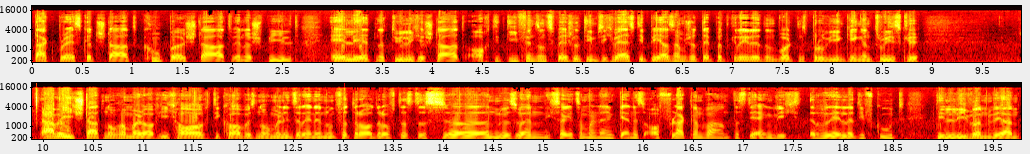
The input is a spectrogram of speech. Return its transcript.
Doug Prescott Start, Cooper Start, wenn er spielt, Elliott natürlicher Start, auch die Defense und Special Teams. Ich weiß, die Bears haben schon deppert geredet und wollten es probieren gegen einen Driscoll. Aber ich starte noch einmal auch, ich hau auch die Cowboys noch mal ins Rennen und vertraue darauf, dass das äh, nur so ein, ich sage jetzt einmal, ein kleines Aufflackern war und dass die eigentlich relativ gut delivern werden.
